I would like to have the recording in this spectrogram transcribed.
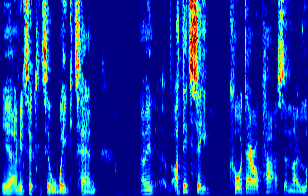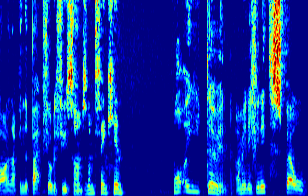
Yeah, only took until week 10 I mean, I did see Cordarrelle Patterson though lining up in the backfield a few times, and I'm thinking, what are you doing? I mean, if you need to spell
